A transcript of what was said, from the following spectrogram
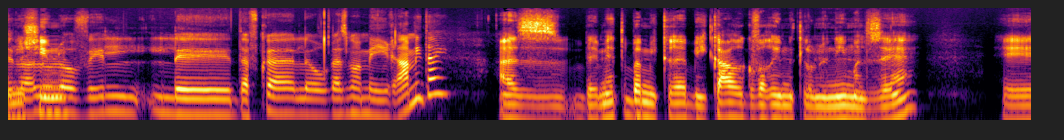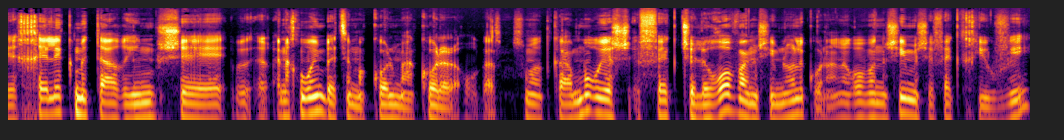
אנשים... לא עלול להוביל דווקא לאורגזמה מהירה מדי? אז באמת במקרה, בעיקר גברים מתלוננים על זה. אה, חלק מתארים שאנחנו רואים בעצם הכל מהכל על האורגזמה. זאת אומרת, כאמור יש אפקט שלרוב האנשים, לא לכולם, לרוב האנשים יש אפקט חיובי,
